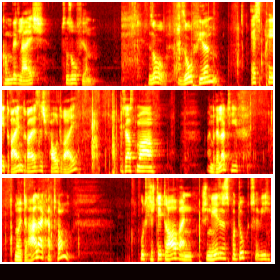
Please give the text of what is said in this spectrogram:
Kommen wir gleich zu Sofirn. So, Sofirn SP33V3 ist erstmal ein relativ neutraler Karton. Gut, hier steht drauf ein chinesisches Produkt, wie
